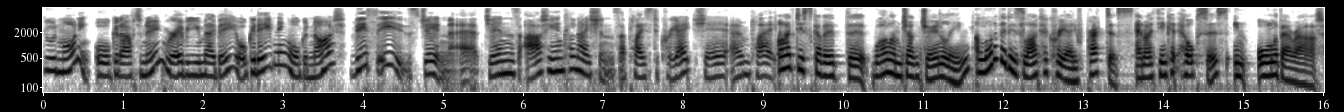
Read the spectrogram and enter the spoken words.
Good morning, or good afternoon, wherever you may be, or good evening, or good night. This is Jen at Jen's Arty Inclinations, a place to create, share, and play. I've discovered that while I'm junk journaling, a lot of it is like a creative practice, and I think it helps us in all of our art.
